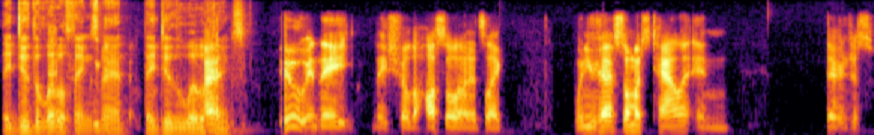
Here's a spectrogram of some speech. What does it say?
they do the little things, man. They do the little I things. Do and they they show the hustle, and it's like when you have so much talent and they're just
